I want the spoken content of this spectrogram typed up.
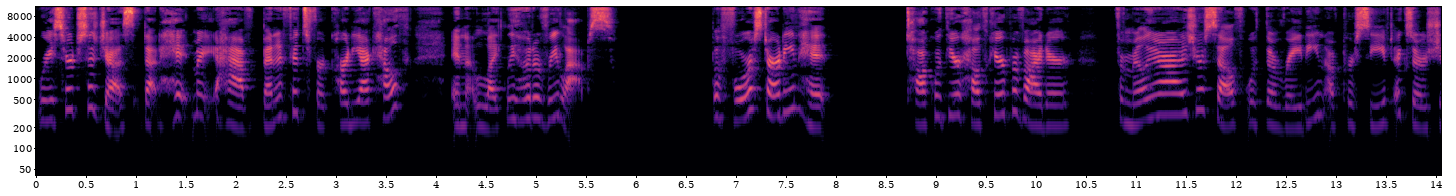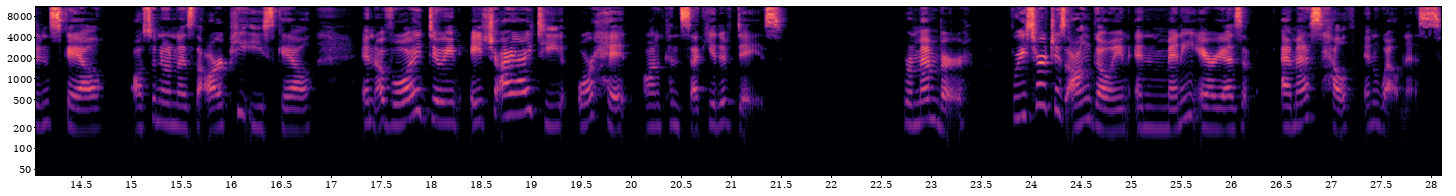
Research suggests that HIT may have benefits for cardiac health and likelihood of relapse. Before starting HIT, talk with your healthcare provider, familiarize yourself with the Rating of Perceived Exertion Scale, also known as the RPE scale, and avoid doing HIIT or HIT on consecutive days. Remember, research is ongoing in many areas of MS health and wellness.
